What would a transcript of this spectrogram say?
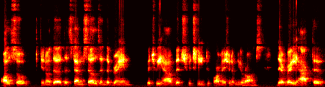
also, you know, the, the stem cells in the brain which we have, which which lead to formation of neurons. They're very active.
